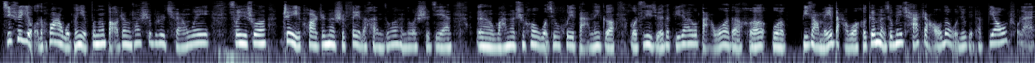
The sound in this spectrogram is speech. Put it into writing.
即使有的话，我们也不能保证它是不是权威。所以说这一块儿真的是费了很多很多时间。嗯，完了之后我就会把那个我自己觉得比较有把握的和我比较没把握和根本就没查着的，我就给它标出来。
